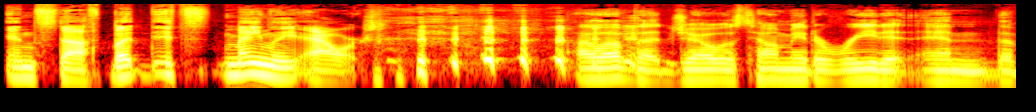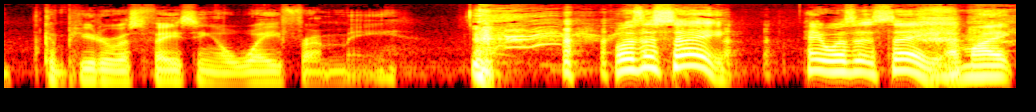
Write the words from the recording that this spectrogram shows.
and stuff, but it's mainly ours. I love that Joe was telling me to read it and the computer was facing away from me. what does it say? Hey, what does it say? I'm like,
